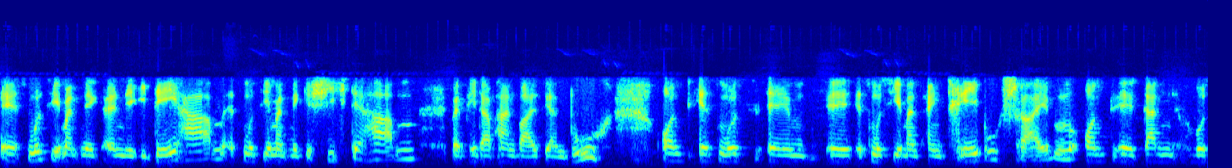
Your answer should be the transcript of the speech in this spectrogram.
Es muss jemand eine, eine Idee haben, es muss jemand eine Geschichte haben. Bei Peter Pan war es ja ein Buch und es muss ähm, äh, es muss jemand ein Drehbuch schreiben und äh, dann muss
